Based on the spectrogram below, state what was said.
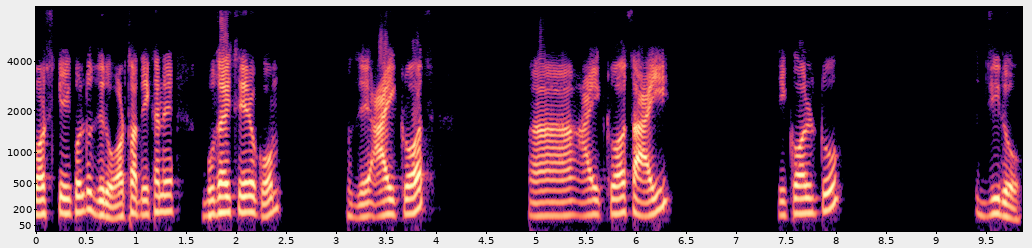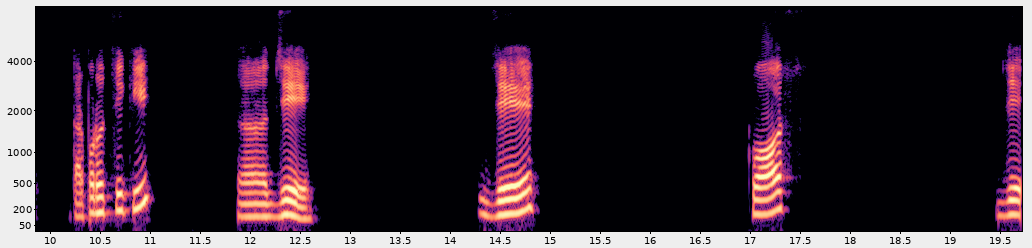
cross K equal to zero অর্থাৎ এখানে বুঝাইছে এরকম যে I cross I cross I equal to zero তারপর হচ্ছে কি? J J cross J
